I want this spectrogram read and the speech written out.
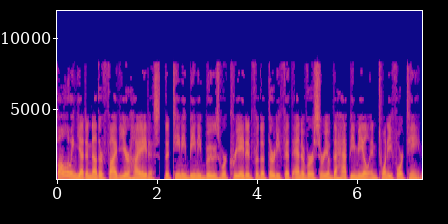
Following yet another five-year hiatus, the Teeny Beanie Boos were created for the 35th anniversary of the Happy Meal in 2014.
